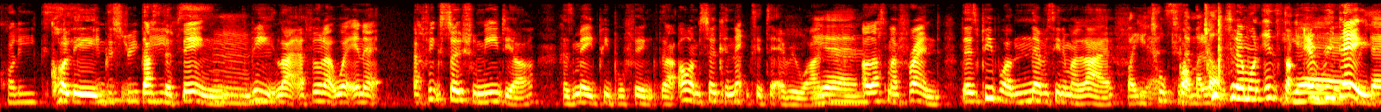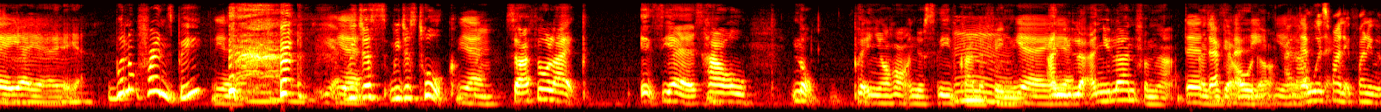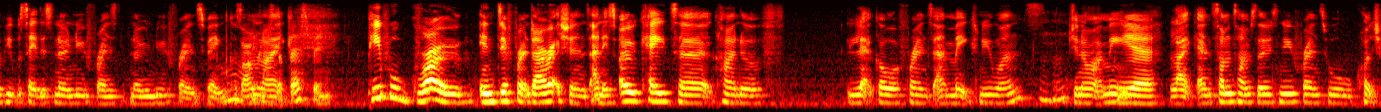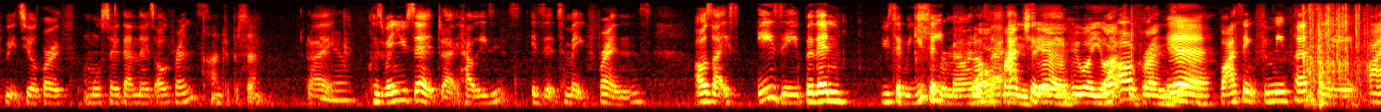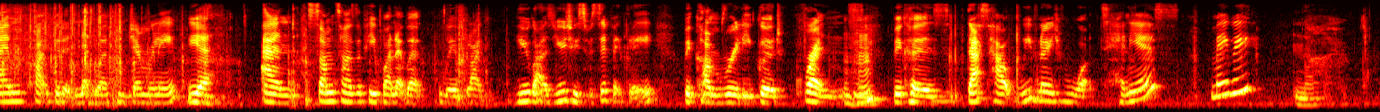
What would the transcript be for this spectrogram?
Colleagues, colleagues. industry that's the thing. Mm. Pe- Like I feel like we're in it. I think social media has made people think that oh I'm so connected to everyone. Yeah. Oh that's my friend. There's people I've never seen in my life. But you Yes. talk to but them a talk to them on Insta yeah, every day. Yeah, yeah, yeah, yeah. We're not friends, B. Yeah. Yeah. Yeah. We just we just talk. Yeah. So I feel like it's yeah, it's how not putting your heart on your sleeve kind of Mm, thing. yeah, yeah, and yeah. you le- and you learn from that They're as you get older. yeah. and I always find it funny when people say there's no new friends, no new friends thing, because I I'm think it's like, the best thing. People grow in different directions, and it's okay to kind of let go of friends and make new ones. Mm-hmm. Do you know what I mean? Yeah, Like, and sometimes those new friends will contribute to your growth more so than those old friends. hundred percent. Like, Yeah. because when you said like how easy is, is it to make friends, I was like it's easy, but then you said what you said, Keep- Ramel, and What I was like friends? actually, Yeah, who are your what actual friends? Yeah. But I think for me personally, I'm quite good at networking generally, Yeah, and sometimes the people I network with, like you guys, you two specifically, become really good friends Mhm. because that's how we've known each other for what ten years, maybe. No.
